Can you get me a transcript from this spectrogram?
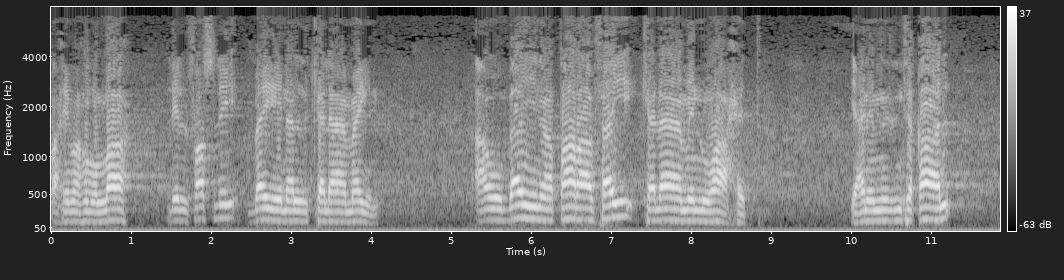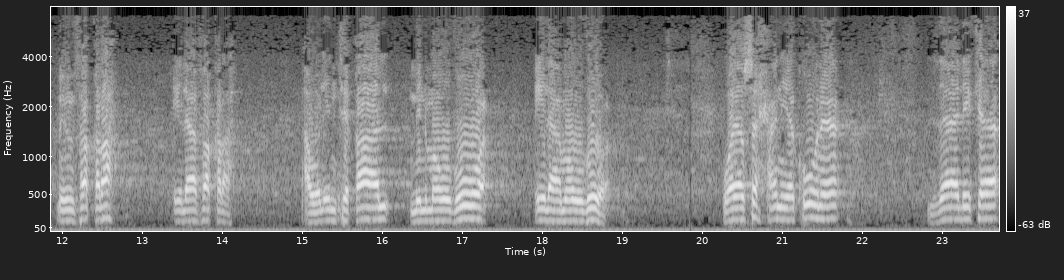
رحمهم الله للفصل بين الكلامين. أو بين طرفي كلام واحد. يعني من الانتقال من فقرة إلى فقرة أو الانتقال من موضوع إلى موضوع. ويصح أن يكون ذلك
